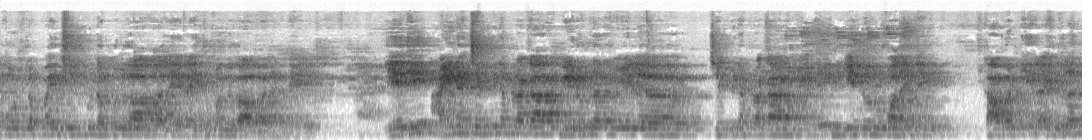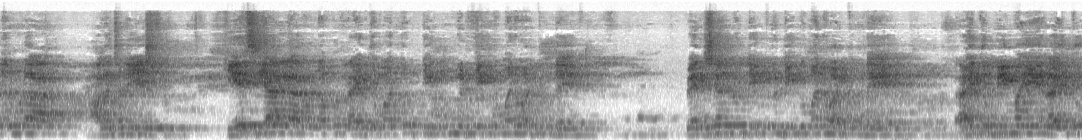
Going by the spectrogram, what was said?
కోట్ల పై చిలుపు డబ్బులు కావాలి రైతు బంధు కావాలంటే. ఏది ఆయన చెప్పిన ప్రకారం ఏడున్నర వేల చెప్పిన ప్రకారం అయితే ఇంకెన్నో రూపాయలు అయితే. కాబట్టి రైతులందరూ కూడా ఆలోచన చేస్తూ కేసీఆర్ గారు ఉన్నప్పుడు రైతు బంధు టింగ్ టింగుమని పట్టుండే పెన్షన్లు టింగు టింగుమని పట్టుండే రైతు బీమా రైతు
